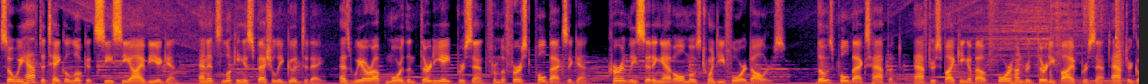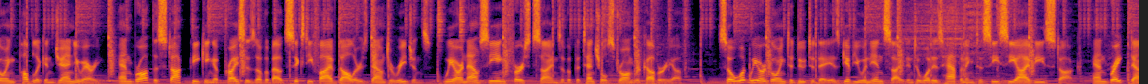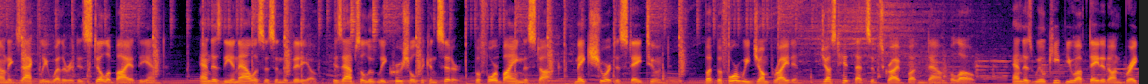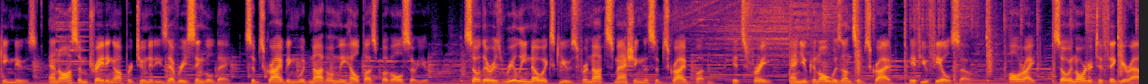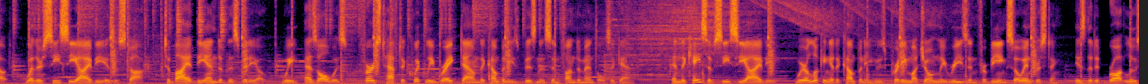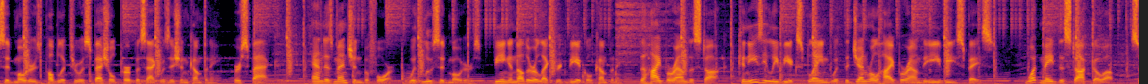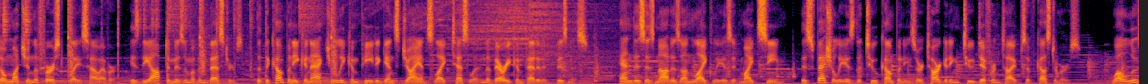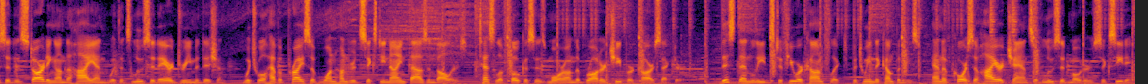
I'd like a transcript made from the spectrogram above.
So we have to take a look at CCIV again, and it's looking especially good today, as we are up more than 38% from the first pullbacks again, currently sitting at almost $24. Those pullbacks happened after spiking about 435% after going public in January and brought the stock peaking at prices of about $65 down to regions we are now seeing first signs of a potential strong recovery of. So what we are going to do today is give you an insight into what is happening to CCIV's stock and break down exactly whether it is still a buy at the end. And as the analysis in the video is absolutely crucial to consider before buying the stock, make sure to stay tuned. But before we jump right in, just hit that subscribe button down below. And as we'll keep you updated on breaking news and awesome trading opportunities every single day, subscribing would not only help us but also you. So there is really no excuse for not smashing the subscribe button, it's free, and you can always unsubscribe if you feel so. Alright, so in order to figure out whether CCIV is a stock to buy at the end of this video, we, as always, first have to quickly break down the company's business and fundamentals again. In the case of CCIV, we're looking at a company whose pretty much only reason for being so interesting is that it brought Lucid Motors public through a special purpose acquisition company, or SPAC. And as mentioned before, with Lucid Motors being another electric vehicle company, the hype around the stock can easily be explained with the general hype around the EV space. What made the stock go up so much in the first place however is the optimism of investors that the company can actually compete against giants like Tesla in the very competitive business. And this is not as unlikely as it might seem, especially as the two companies are targeting two different types of customers. While Lucid is starting on the high end with its Lucid Air Dream Edition, which will have a price of $169,000, Tesla focuses more on the broader cheaper car sector. This then leads to fewer conflict between the companies and of course a higher chance of Lucid Motors succeeding.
